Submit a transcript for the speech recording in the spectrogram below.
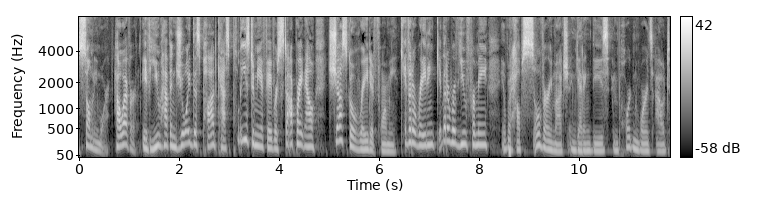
so many more. However, if you have enjoyed this podcast, please do me a favor. Stop right now. Just go rate it for me. Give it a rating, give it a review for me. It would help so very much in getting these important words out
